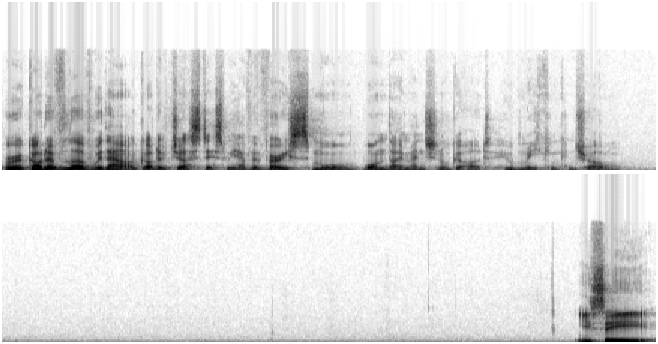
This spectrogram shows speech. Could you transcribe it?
or a God of love without a God of justice, we have a very small, one dimensional God whom we can control. You see,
